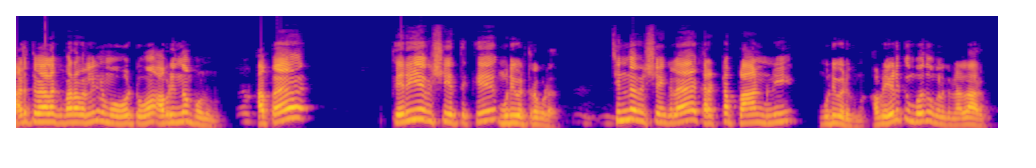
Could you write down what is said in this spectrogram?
அடுத்த வேலைக்கு வர வரைக்கும் நம்ம ஓட்டுவோம் அப்படின்னு தான் போகணும். அப்ப பெரிய விஷயத்துக்கு முடிவு எடுத்துடக்கூடாது சின்ன விஷயங்களை கரெக்டாக பிளான் பண்ணி முடிவெடுக்கணும். அப்படி எடுக்கும்போது உங்களுக்கு நல்லா இருக்கும்.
